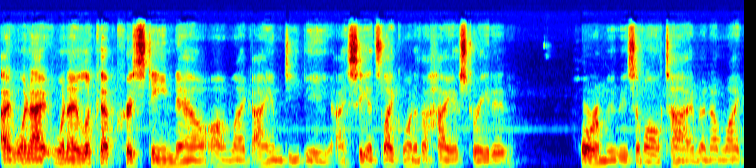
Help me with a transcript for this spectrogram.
I, when I when I look up Christine now on like IMDb, I see it's like one of the highest rated horror movies of all time, and I'm like,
